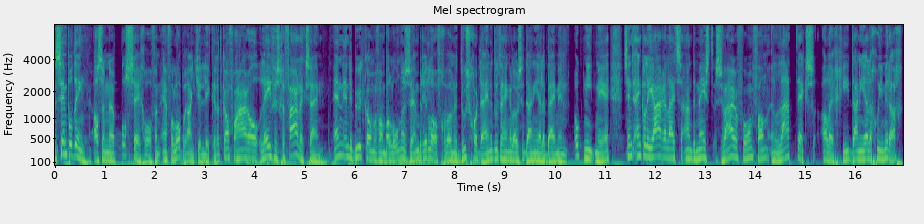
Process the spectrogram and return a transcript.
Een simpel ding als een eh, postzegel of een enveloprandje likken. Dat kan voor haar al levensgevaarlijk zijn. En in de buurt komen van ballonnen, zwembrillen of gewone douchegordijnen... doet de hengeloze Danielle Bijmin ook niet meer. Sinds enkele jaren leidt ze aan de meest zware vorm van een latexallergie. Danielle, goedemiddag.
